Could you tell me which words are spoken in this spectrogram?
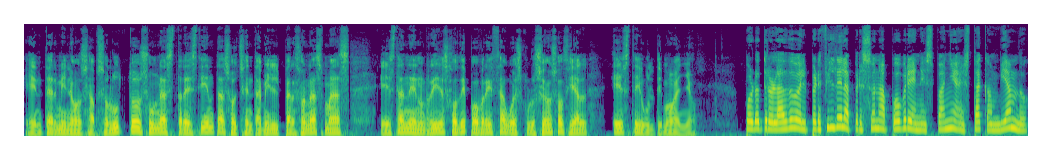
en términos absolutos, unas 380.000 personas más están en riesgo de pobreza o exclusión social este último año. Por otro lado, el perfil de la persona pobre en España está cambiando.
